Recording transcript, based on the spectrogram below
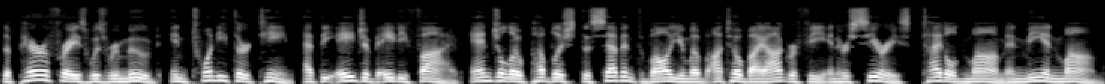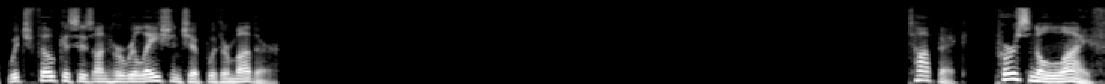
the paraphrase was removed. In 2013, at the age of 85, Angelou published the seventh volume of autobiography in her series, titled Mom and Me and Mom, which focuses on her relationship with her mother. Personal life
